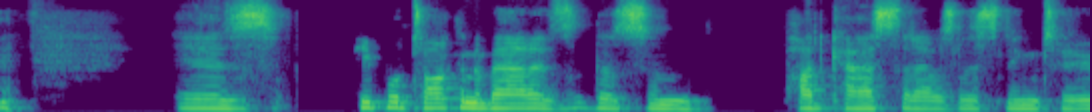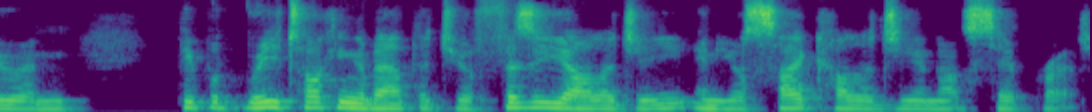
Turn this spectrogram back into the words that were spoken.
is people talking about is there's some podcasts that I was listening to and people really talking about that your physiology and your psychology are not separate.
